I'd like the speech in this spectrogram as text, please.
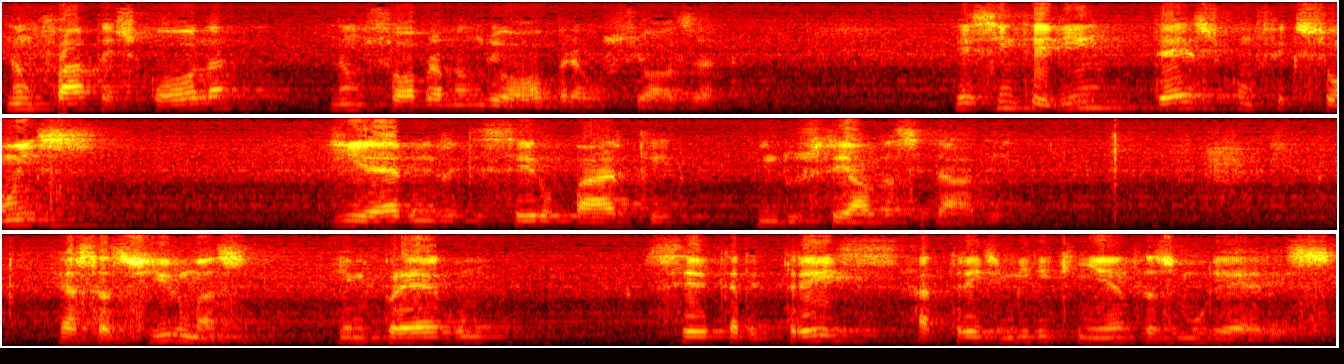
Não falta escola, não sobra mão de obra ociosa. Nesse interim, dez confecções vieram enriquecer o parque industrial da cidade. Essas firmas empregam cerca de 3 a 3.500 mulheres.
